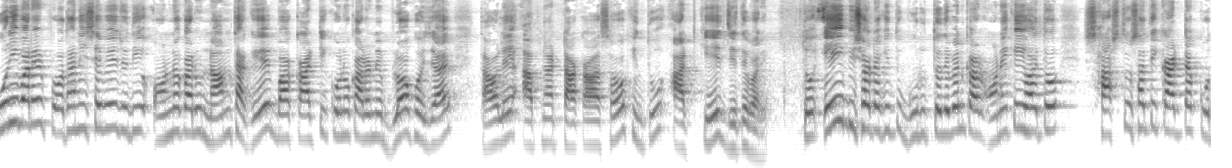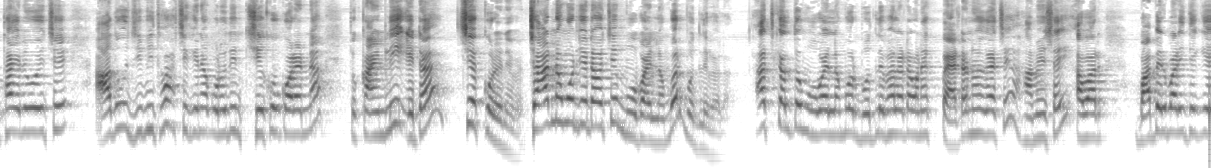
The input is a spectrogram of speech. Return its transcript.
পরিবারের প্রধান হিসেবে যদি অন্য কারুর নাম থাকে বা কার্ডটি কোনো কারণে ব্লক হয়ে যায়, তাহলে আপনার টাকা আসাও কিন্তু আটকে যেতে পারে। তো এই বিষয়টা কিন্তু গুরুত্ব দেবেন, কারণ অনেকেই হয়তো স্বাস্থ্যসাথী কার্ডটা কোথায় রয়েছে, আদৌ জীবিত আছে কিনা কোনো দিন চেকও করেন না, তো কাইন্ডলি এটা চেক করে নেবেন। চার নম্বর যেটা হচ্ছে মোবাইল নম্বর বদলে ফেলা। আজকাল তো মোবাইল নম্বর বদলে ফেলাটা অনেক প্যাটার্ন হয়ে গেছে, হামেশাই। আবার বাপের বাড়ি থেকে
